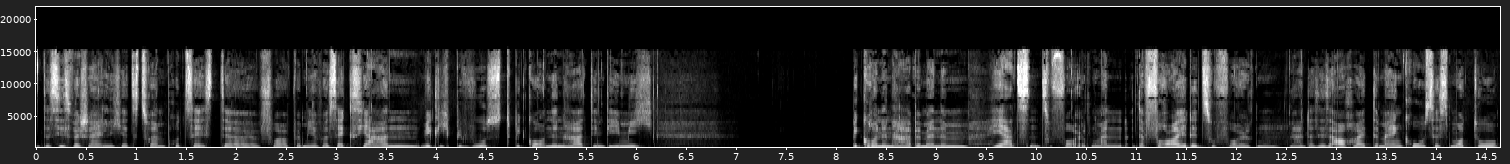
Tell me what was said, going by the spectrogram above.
Das ist wahrscheinlich jetzt so ein Prozess, der vor, bei mir vor sechs Jahren wirklich bewusst begonnen hat, indem ich begonnen habe, meinem Herzen zu folgen, mein, der Freude zu folgen. Ja, das ist auch heute mein großes Motto.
